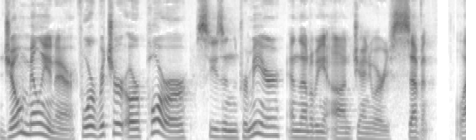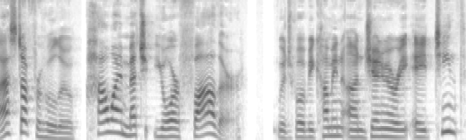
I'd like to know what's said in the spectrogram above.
Joe Millionaire for Richer or Poorer season premiere, and that'll be on January 7th. Last up for Hulu, How I Met Your Father, which will be coming on January 18th.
